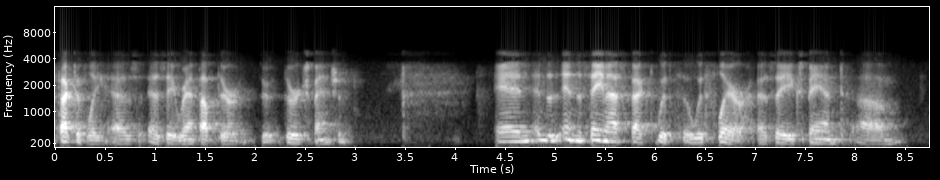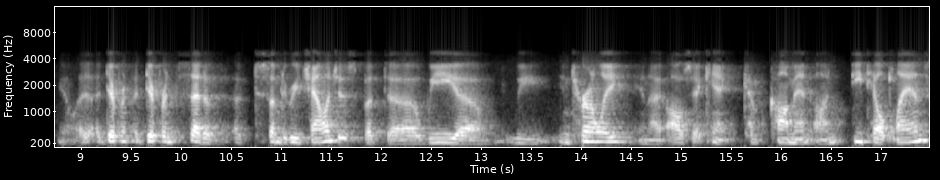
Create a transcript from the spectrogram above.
effectively as they ramp up their expansion. And the same aspect with Flair as they expand, um, you know, a different set of, to some degree, challenges. But uh we uh, internally, and I also can't comment on detailed plans,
